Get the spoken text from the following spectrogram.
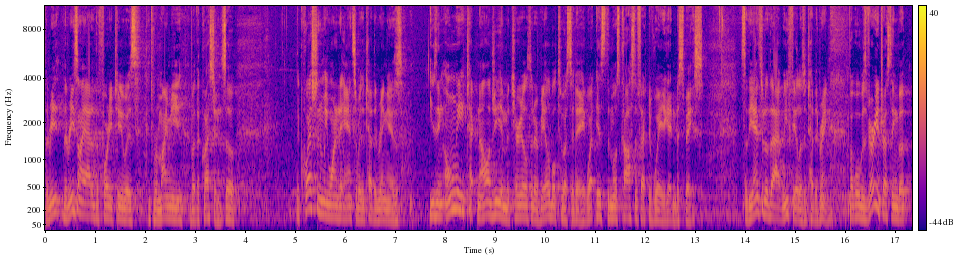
The, re the reason I added the 42 was to remind me about the question. So the question we wanted to answer with the tethered ring is, using only technology and materials that are available to us today, what is the most cost effective way to get into space? So the answer to that we feel is a tethered ring. But what was very interesting about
